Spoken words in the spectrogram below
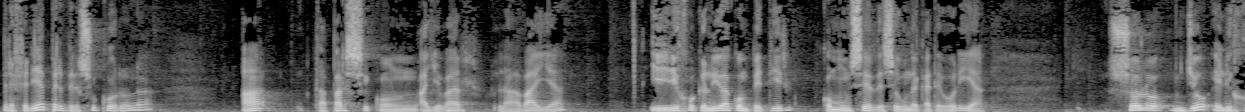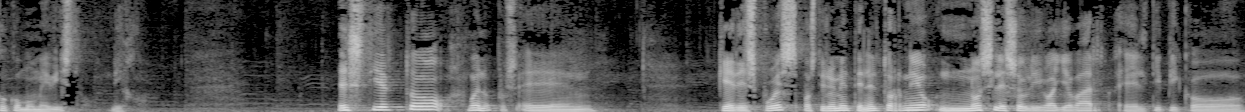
prefería perder su corona a taparse con, a llevar la valla y dijo que no iba a competir como un ser de segunda categoría. Solo yo elijo cómo me visto, dijo. Es cierto, bueno, pues eh, que después, posteriormente en el torneo, no se les obligó a llevar el típico,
